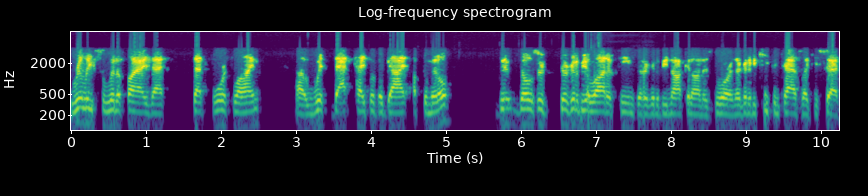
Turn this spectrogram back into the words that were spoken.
really solidify that that fourth line uh, with that type of a guy up the middle, th- those are there are going to be a lot of teams that are going to be knocking on his door, and they're going to be keeping tabs, like you said,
